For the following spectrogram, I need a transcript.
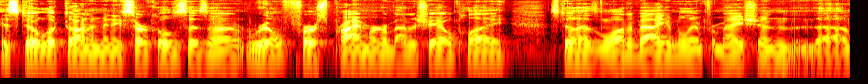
is still looked on in many circles as a real first primer about a shale play. Still has a lot of valuable information. Uh,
